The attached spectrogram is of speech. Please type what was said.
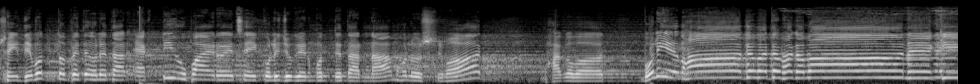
সেই দেবত্ব পেতে হলে তার একটি উপায় রয়েছে এই কলিযুগের মধ্যে। তার নাম হলো শ্রীমৎ ভাগবত। বলিয়ে ভাগবত ভগবান কি?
